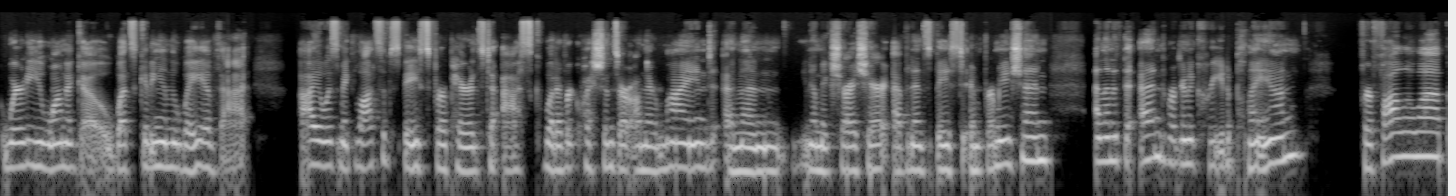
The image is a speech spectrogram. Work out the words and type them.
Where do you want to go? What's getting in the way of that? I always make lots of space for parents to ask whatever questions are on their mind and then, you know, make sure I share evidence-based information. And then at the end, we're going to create a plan for follow up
